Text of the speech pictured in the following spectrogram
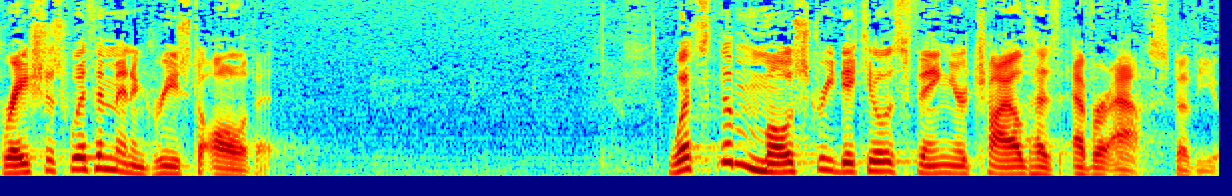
gracious with him and agrees to all of it. What's the most ridiculous thing your child has ever asked of you?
